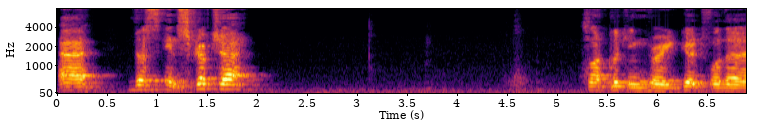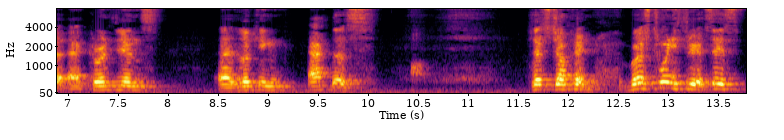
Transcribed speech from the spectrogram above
uh, this in scripture. It's not looking very good for the uh, Corinthians uh, looking at this. Let's jump in. Verse 23, it says,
